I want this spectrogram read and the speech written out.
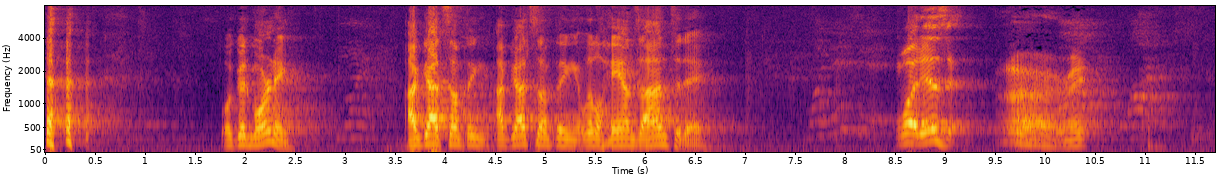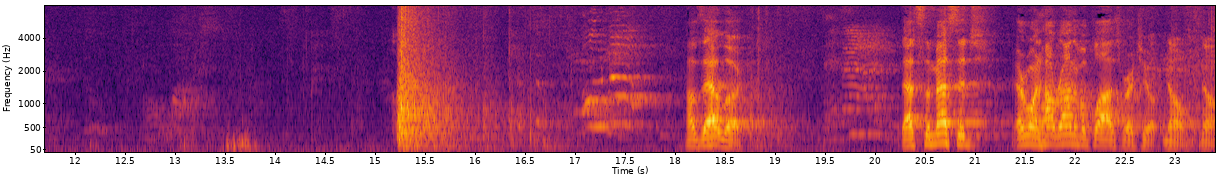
well, good morning. I've got something. I've got something a little hands-on today. What is it? What is it? All right. How's that look? That's the message. Everyone, hot round of applause for our children. No, no.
